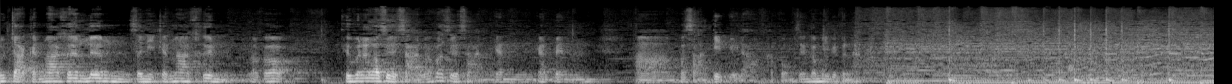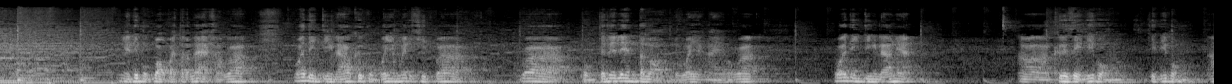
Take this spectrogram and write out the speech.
รู้จักกันมากขึ้น เริ่มสนิทกันมากขึ้น แล้วก็คือเวลาเราสื่อสารเราก็สื่อสารกันกันเป็น ภาษาอังกฤษอยู่แล้วครับผมซึ่งก็ไมมีปัญหาอย่างที่ผมบอกไปตอนแรกครับว่าว่าจริงๆแล้วคือผมก็ยังไม่ได้คิดว่าว่าผมจะได้เล่นตลอดหรือว่ายังไง เพราะว่าว่าจริง ๆแล้วเนี่ยคือสิ่งที่ผมสิ่งที่ผมอ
